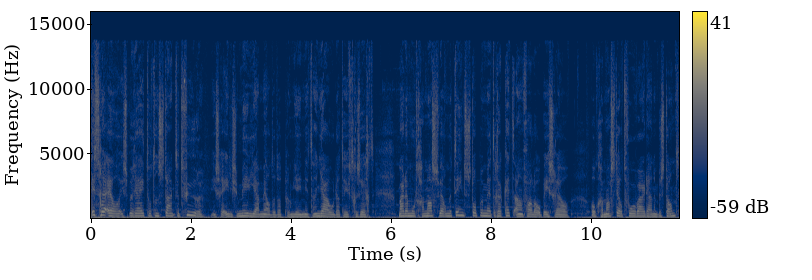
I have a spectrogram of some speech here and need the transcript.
Israël is bereid tot een staakt het vuren. Israëlische media melden dat premier Netanyahu dat heeft gezegd. Maar dan moet Hamas wel meteen stoppen met raketaanvallen op Israël. Ook Hamas stelt voorwaarden aan een bestand.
